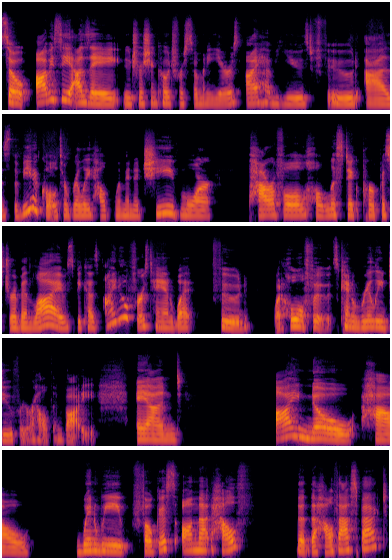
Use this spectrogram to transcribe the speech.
So, obviously, as a nutrition coach for so many years, I have used food as the vehicle to really help women achieve more powerful, holistic, purpose driven lives because I know firsthand what food what whole foods can really do for your health and body. And I know how when we focus on that health, the, the health aspect,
